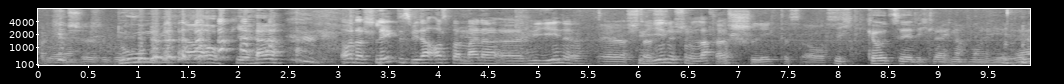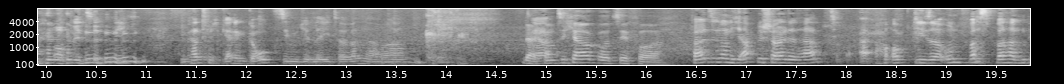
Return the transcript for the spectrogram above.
Faktisch. Ja. äh, Du mich auch, ja. Oh, da schlägt es wieder aus bei meiner äh, Hygiene, Ja, das, hygienischen Lache. das schlägt es aus. Ich coache dich gleich nochmal hier, ja. Oh, bitte nicht. Du kannst mich gerne Goat Simulatoren, aber Da Ja. kommt sicher auch Coach vor. falls ihr noch nicht abgeschaltet habt, äh, ob dieser unfassbaren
